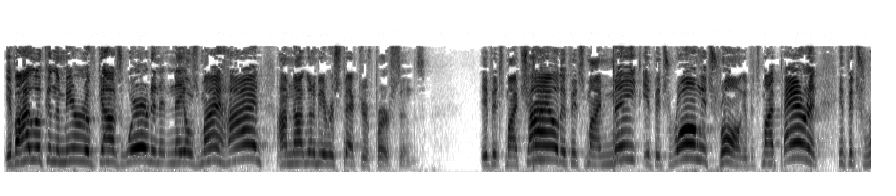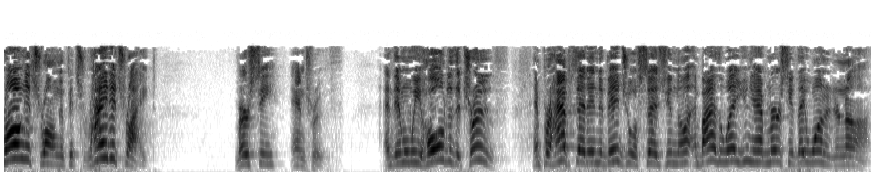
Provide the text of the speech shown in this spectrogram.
If I look in the mirror of God's Word and it nails my hide, I'm not going to be a respecter of persons. If it's my child, if it's my mate, if it's wrong, it's wrong. If it's my parent, if it's wrong, it's wrong. If it's right, it's right. Mercy and truth. And then when we hold to the truth, and perhaps that individual says, you know, and by the way, you can have mercy if they want it or not.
